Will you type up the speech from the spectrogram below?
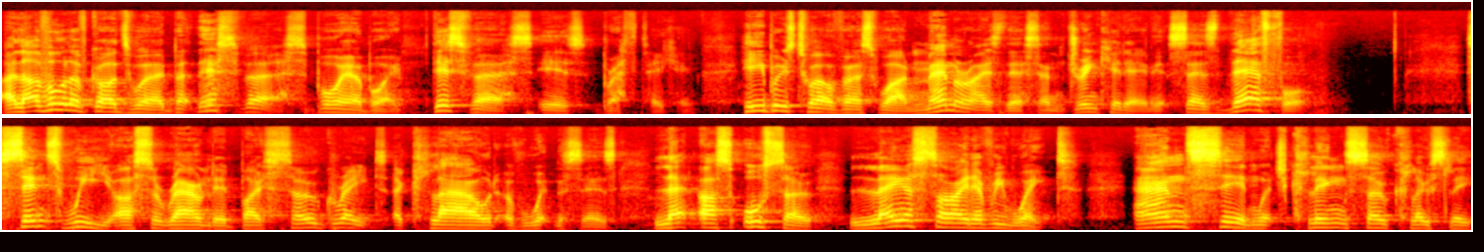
I love all of God's word, but this verse, boy oh boy, this verse is breathtaking. Hebrews 12, verse 1. Memorize this and drink it in. It says, Therefore, since we are surrounded by so great a cloud of witnesses, let us also lay aside every weight and sin which clings so closely,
